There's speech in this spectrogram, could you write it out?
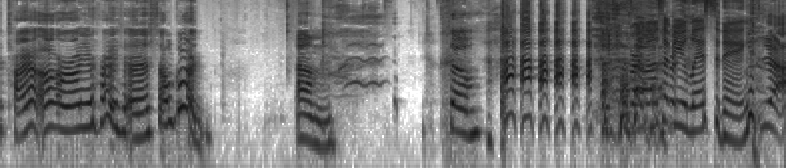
just tie it around your face and it's so good um so For those of you listening, Yeah.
